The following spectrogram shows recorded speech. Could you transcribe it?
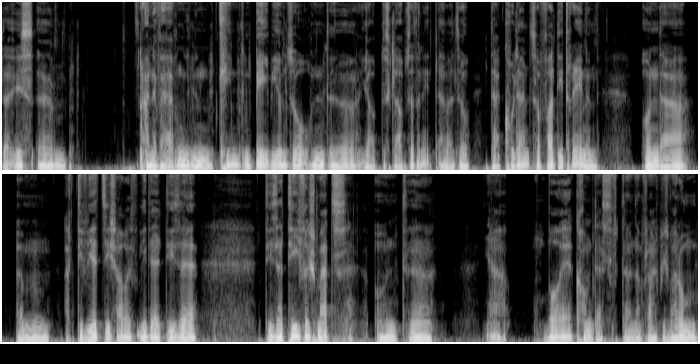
da ist ähm, eine Werbung mit einem Kind, ein Baby und so und ja, das glaubst du da nicht, aber also da kullern sofort die Tränen. Und da ähm, aktiviert sich auch wieder diese, dieser tiefe Schmerz. Und äh, ja, woher kommt das? Dann, dann frage ich mich, warum,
